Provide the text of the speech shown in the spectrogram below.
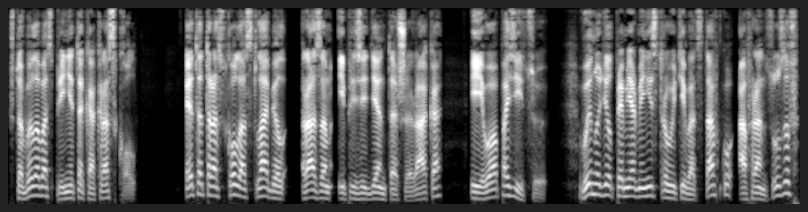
что было воспринято как раскол. Этот раскол ослабил разом и президента Ширака, и его оппозицию, вынудил премьер-министра уйти в отставку, а французов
